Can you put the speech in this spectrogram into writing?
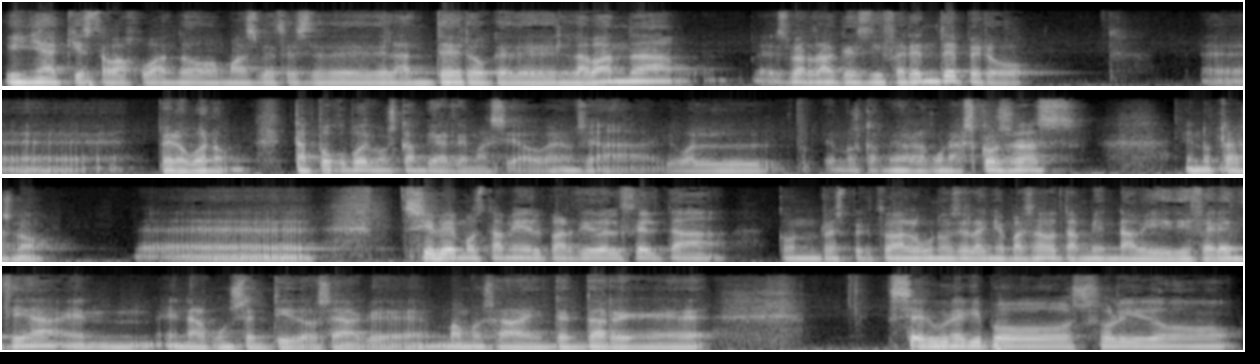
Iñaki estaba jugando más veces de delantero que de, en la banda. Es verdad que es diferente, pero pero bueno, tampoco podemos cambiar demasiado. O sea, igual hemos cambiado en algunas cosas, en otras no. Eh, si vemos también el partido del Celta con respecto a algunos del año pasado, también había diferencia en, algún sentido. O sea que vamos a intentar eh, ser un equipo sólido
